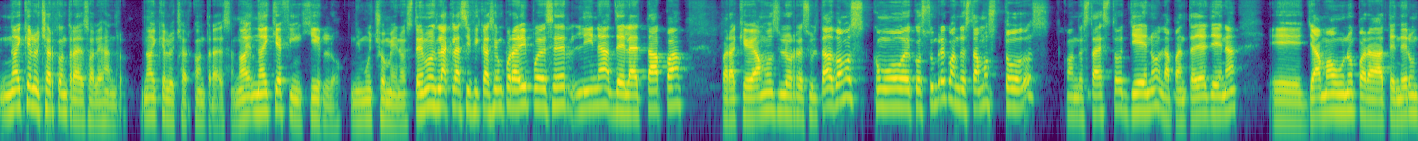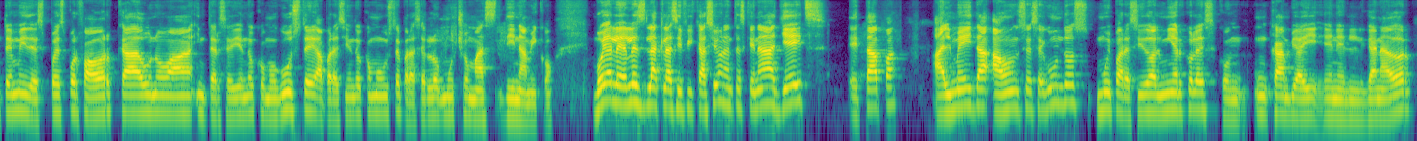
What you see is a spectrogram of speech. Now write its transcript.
no hay que luchar contra eso, Alejandro. No hay que luchar contra eso. No hay, no hay que fingirlo, ni mucho menos. Tenemos la clasificación por ahí, puede ser Lina de la etapa para que veamos los resultados. Vamos, como de costumbre, cuando estamos todos, cuando está esto lleno, la pantalla llena, eh, llamo a uno para atender un tema y después, por favor, cada uno va intercediendo como guste, apareciendo como guste para hacerlo mucho más dinámico. Voy a leerles la clasificación antes que nada. Yates, etapa. Almeida a 11 segundos, muy parecido al miércoles, con un cambio ahí en el ganador.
